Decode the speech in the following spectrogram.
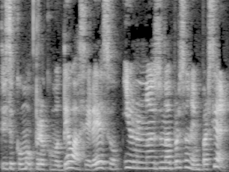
dice como, pero ¿cómo te va a hacer eso? Y uno no es una persona imparcial,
